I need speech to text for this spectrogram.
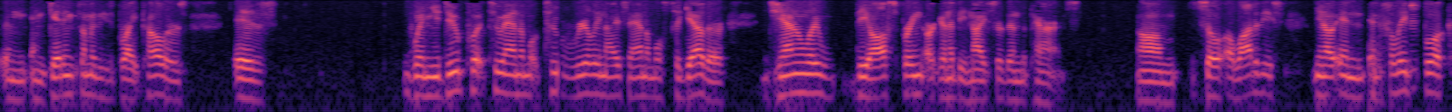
and, and getting some of these bright colors is when you do put two animal two really nice animals together, generally the offspring are going to be nicer than the parents. Um, so a lot of these, you know, in in Philippe's book,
